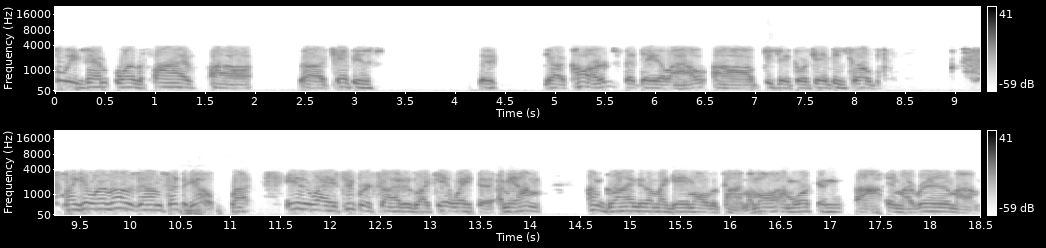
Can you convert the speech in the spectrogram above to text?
fully exempt one of the five uh, uh, champions uh, cards that they allow, uh, PGA Tour champions. So if I get one of those, then I'm set to go. But either way, super excited. Like, can't wait to. I mean, I'm I'm grinding on my game all the time. I'm all, I'm working uh, in my room. I'm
